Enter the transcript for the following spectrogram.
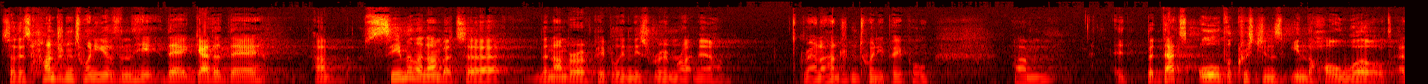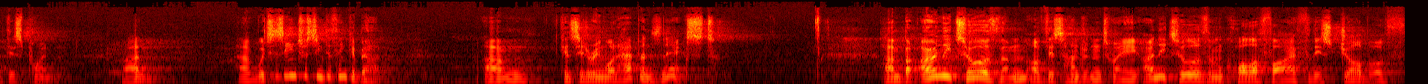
so there's 120 of them here, there, gathered there, a similar number to the number of people in this room right now, around 120 people. Um, it, but that's all the Christians in the whole world at this point, right? Um, which is interesting to think about, um, considering what happens next. Um, but only two of them, of this 120, only two of them qualify for this job of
